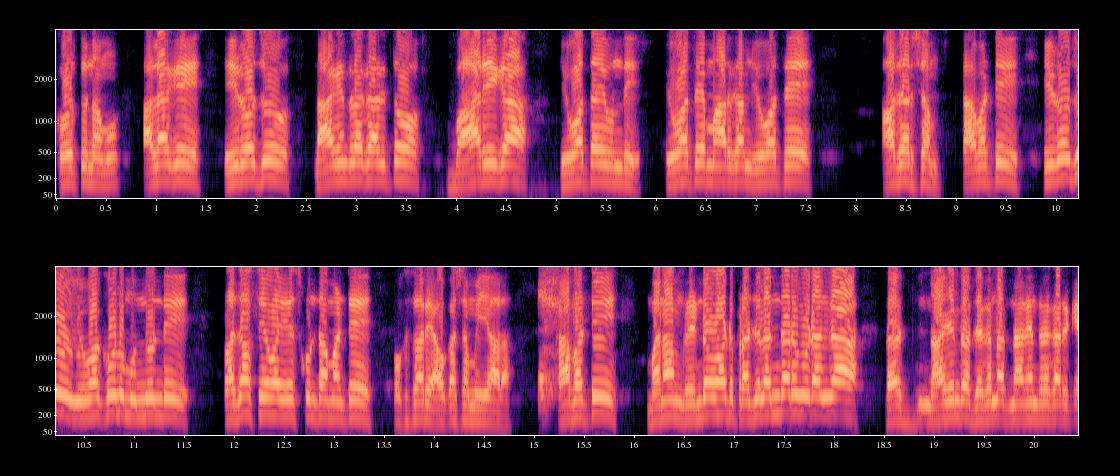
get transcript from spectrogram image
కోరుతున్నాము. అలాగే ఈరోజు నాగేంద్ర గారితో భారీగా యువత ఉంది. యువతే మార్గం యువతే ఆదర్శం. కాబట్టి ఈరోజు యువకులు ముందుండి ప్రజాసేవ చేసుకుంటామంటే ఒకసారి అవకాశం ఇవ్వాల కాబట్టి మనం రెండో వార్డు ప్రజలందరూ కూడా నాగేంద్ర జగన్నాథ్ నాగేంద్ర గారికి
